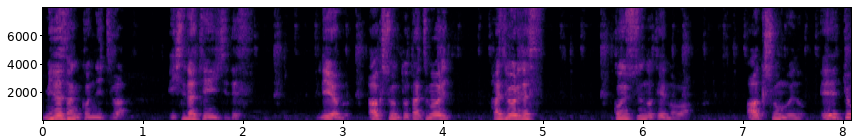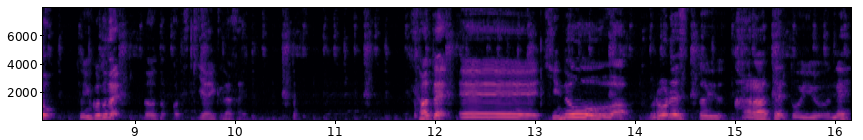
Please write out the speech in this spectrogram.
皆さんこんにちは。石田健一です。リアムアクションと立ち回り始まりです。今週のテーマはアクションへの影響ということでどうぞお付き合いください。さて、えー、昨日はプロレスという空手というね、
